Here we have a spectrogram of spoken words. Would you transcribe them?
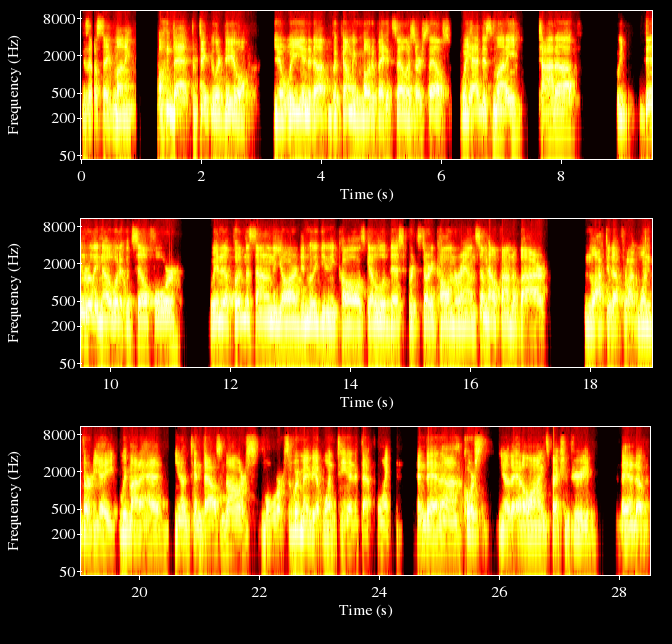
Because that will save money. On that particular deal, you know, we ended up becoming motivated sellers ourselves. We had this money tied up. We didn't really know what it would sell for. We ended up putting a sign in the yard, didn't really get any calls, got a little desperate, started calling around, somehow found a buyer and locked it up for like 138 we might have had you know $10000 more so we're maybe at 110 at that point. and then uh, of course you know they had a long inspection period. They ended up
